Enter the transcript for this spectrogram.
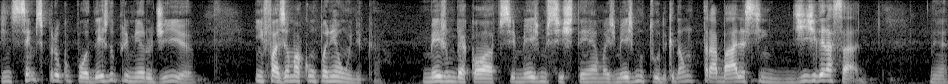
a gente sempre se preocupou desde o primeiro dia em fazer uma companhia única, mesmo back-office, mesmo sistemas, mesmo tudo, que dá um trabalho assim desgraçado, né?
